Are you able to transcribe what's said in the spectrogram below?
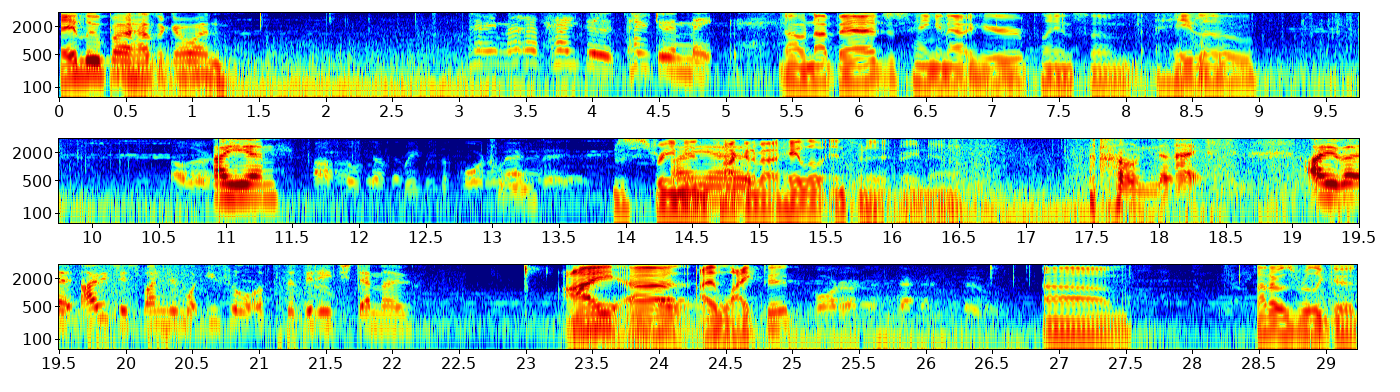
Hey Lupa, how's it going? Hey Matt, how you doing? How you doing, mate? Oh, not bad. Just hanging out here, playing some Halo. I um. Cool. Just streaming, I, uh, talking about Halo Infinite right now. Oh, nice. I uh, I was just wondering what you thought of the village demo. I uh I liked it. Um, thought it was really good.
